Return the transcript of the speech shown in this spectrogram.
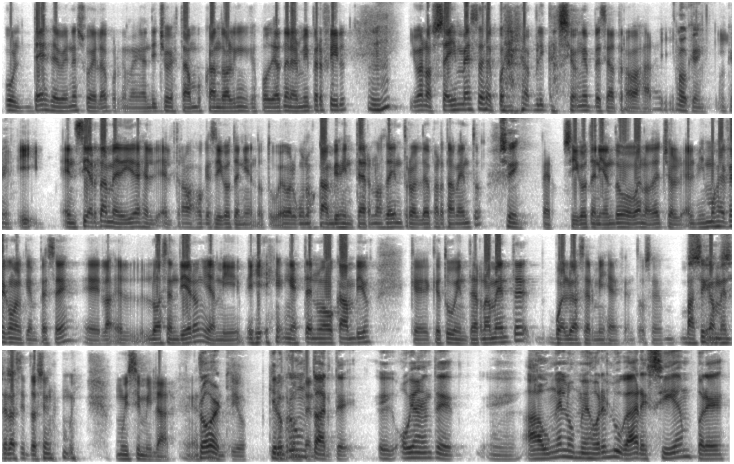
School desde Venezuela, porque me habían dicho que estaban buscando a alguien que podía tener mi perfil. Y bueno, seis meses después de la aplicación empecé a trabajar allí. Okay, Y, en cierta medida es el, trabajo que sigo teniendo. Tuve algunos cambios internos dentro del departamento, sí. pero sigo teniendo, bueno, de hecho, el, mismo jefe con el que empecé eh, lo ascendieron y a mí en este nuevo cambio que, que tuve internamente vuelve a ser mi jefe. Entonces, básicamente la situación es muy, muy similar. Robert, quiero preguntarte, eh, obviamente, eh, aún en los mejores lugares, siempre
